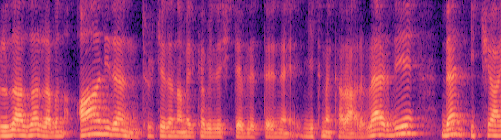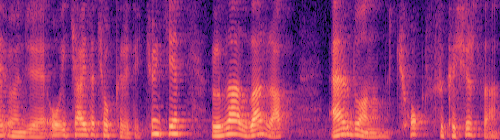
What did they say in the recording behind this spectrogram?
Rıza Zarrab'ın aniden Türkiye'den Amerika Birleşik Devletleri'ne gitme kararı verdiği den iki ay önce. O iki ayda çok kritik. Çünkü Rıza Zarrab Erdoğan'ın çok sıkışırsa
